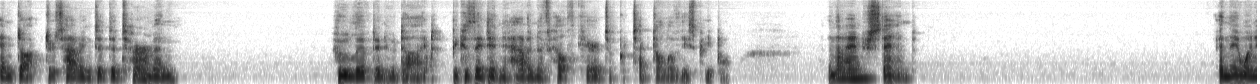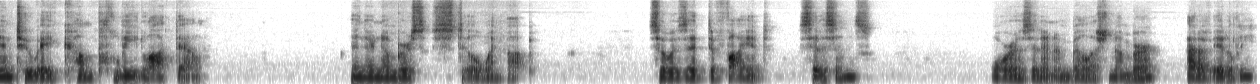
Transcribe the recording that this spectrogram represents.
and doctors having to determine who lived and who died because they didn't have enough health care to protect all of these people. And then I understand. And they went into a complete lockdown, and their numbers still went up. So is it defiant citizens? Or is it an embellished number out of Italy?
